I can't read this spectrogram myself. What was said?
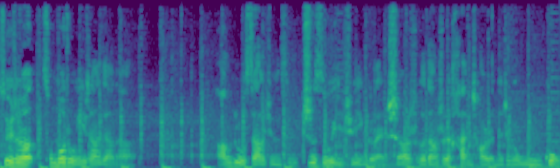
所以说，从某种意义上讲呢。盎格鲁撒克逊族之所以去英格兰，实际上是和当时汉朝人的这个武功、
